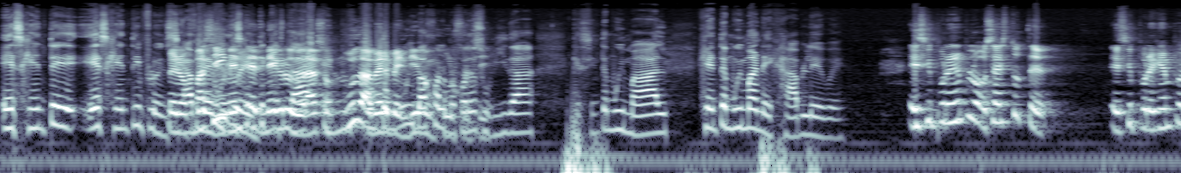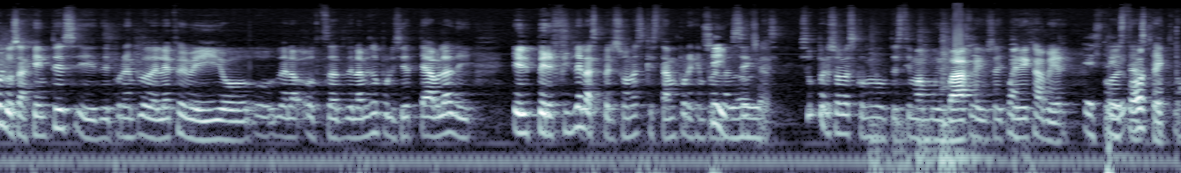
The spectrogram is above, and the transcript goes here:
Es gente, es gente influenciable. Pero fácilmente es gente el negro Durazo un pudo haber muy vendido bajo a un lo mejor de curso su vida, que se siente muy mal, gente muy manejable, güey. Es que, por ejemplo, o sea, esto te... Es que, por ejemplo, los agentes, eh, de, por ejemplo, del FBI o, o de, la, o sea, de la misma policía te habla de el perfil de las personas que están, por ejemplo, Sí, en las sectas. Son personas con una autoestima muy baja y o sea, Bueno, te deja ver Este, todo este aspecto.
